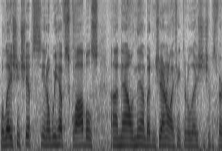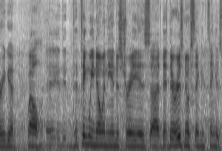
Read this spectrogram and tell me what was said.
relationships. You know, we have squabbles uh, now and then, but in general, I think the relationship is very good. Well, uh, the thing we know in the industry is uh, that there is no thing, thing is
